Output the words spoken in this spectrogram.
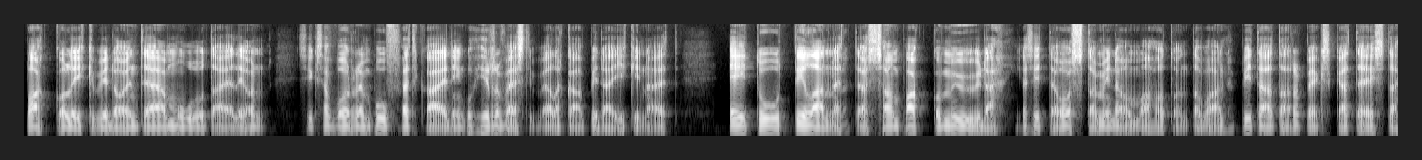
pakkolikvidointia ja muuta, eli on siksi Warren Buffettkaan ei niin kuin hirveästi velkaa pidä ikinä, että ei tuu tilannetta, jossa on pakko myydä ja sitten ostaminen on mahdotonta, vaan pitää tarpeeksi käteistä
